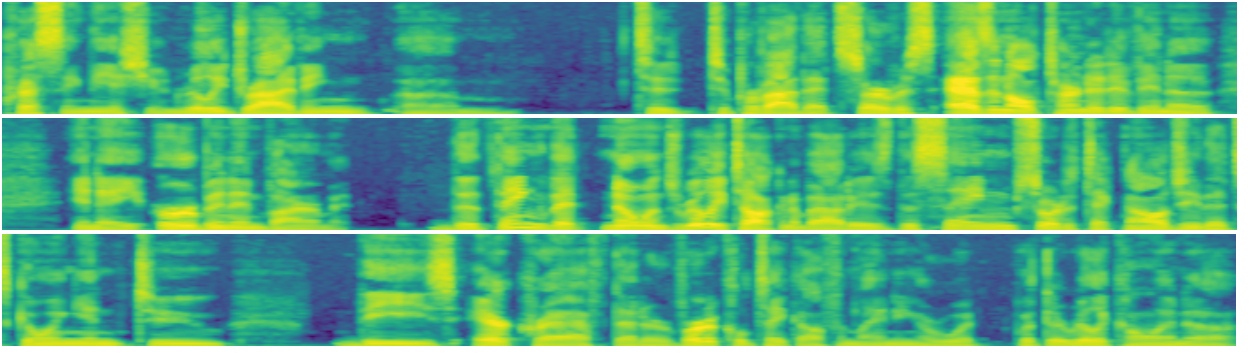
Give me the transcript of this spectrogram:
pressing the issue and really driving um, to to provide that service as an alternative in a in a urban environment the thing that no one's really talking about is the same sort of technology that's going into these aircraft that are vertical takeoff and landing, or what, what they're really calling a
